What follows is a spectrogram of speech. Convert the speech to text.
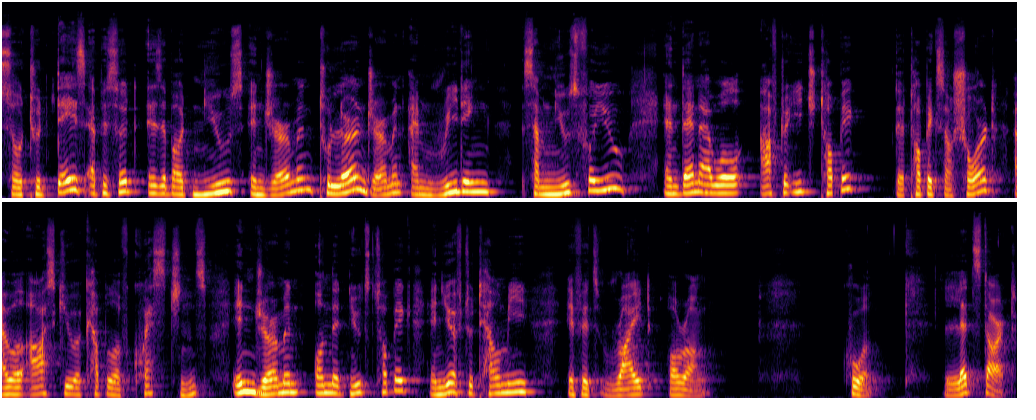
So today's episode is about news in German. To learn German, I'm reading some news for you. And then I will, after each topic, the topics are short, I will ask you a couple of questions in German on that news topic. And you have to tell me if it's right or wrong. Cool. Let's start.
